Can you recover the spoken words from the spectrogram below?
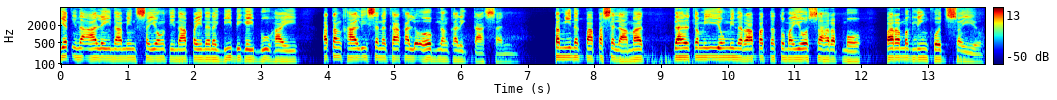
Yet inaalay namin sa iyong tinapay na nagbibigay buhay at ang kalis na nagkakaloob ng kaligtasan. Kami nagpapasalamat dahil kami iyong minarapat na tumayo sa harap mo para maglingkod sa iyo.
